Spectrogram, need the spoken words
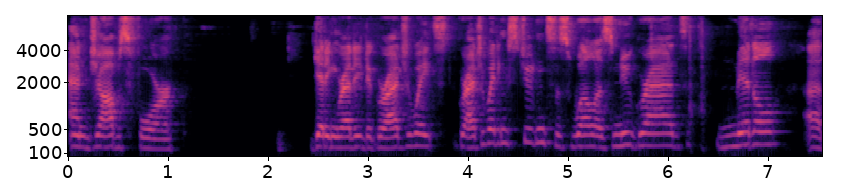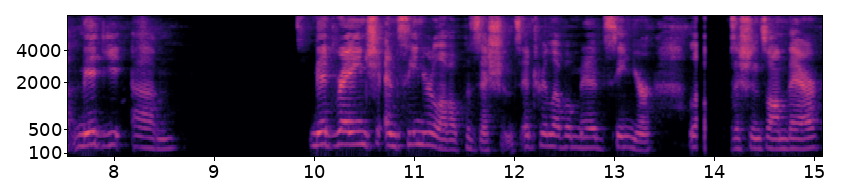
and jobs for getting ready to graduate, graduating students, as well as new grads, middle, uh, mid, um, mid-range and senior level positions, entry level, mid, senior level positions on there.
